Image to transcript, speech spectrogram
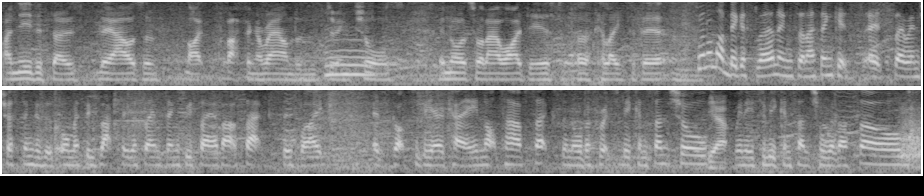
I needed those the hours of like faffing around and doing Mm. chores in order to allow ideas to percolate a bit. And It's one of my biggest learnings, and I think it's it's so interesting because it's almost exactly the same things we say about sex. Is like it's got to be okay not to have sex in order for it to be consensual. Yeah. We need to be consensual with ourselves.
